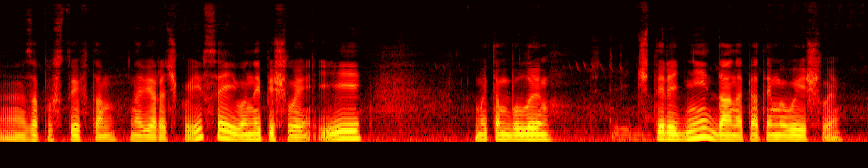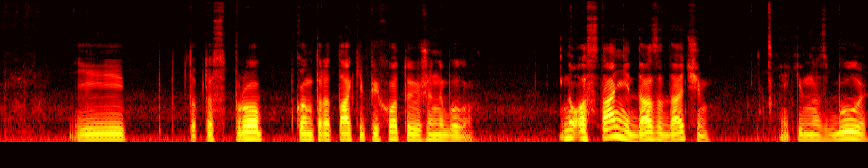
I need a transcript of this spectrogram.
е, запустив там на вірочку, і все, і вони пішли. І ми там були 4 дні, да, на п'ятий ми вийшли. І тобто спроб контратаки піхотою вже не було. Ну, останні да, задачі, які в нас були,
